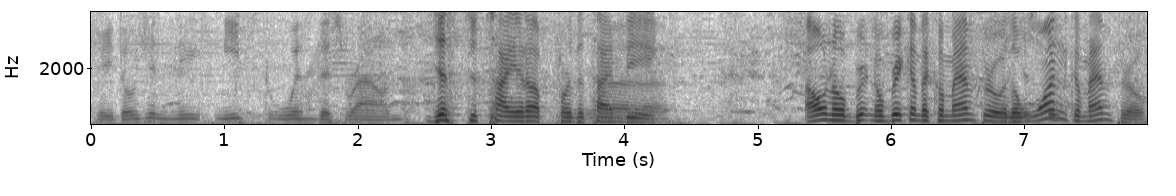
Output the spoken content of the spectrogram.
Okay, Doujin ne- needs to win this round. Just to tie it up for the time Yeah. being. Oh, no, br- no break on the command throw. So the one command throw.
